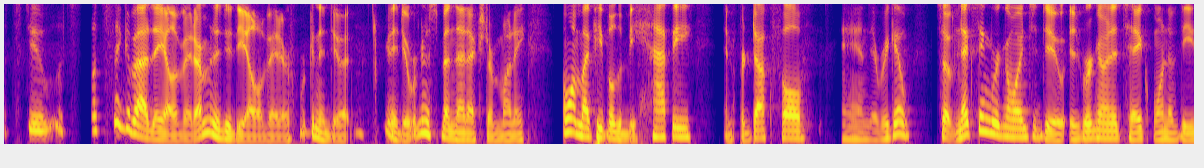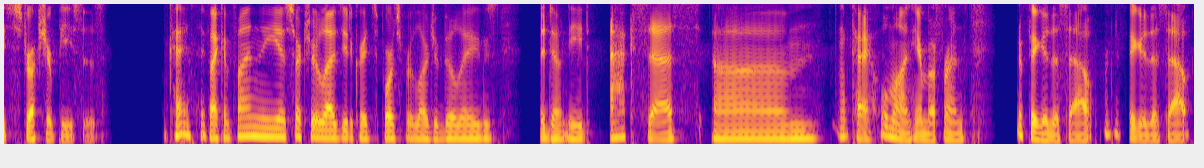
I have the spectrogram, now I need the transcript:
let's do let's let's think about the elevator. I'm going to do the elevator. We're going to do it. We're to do it. We're going to spend that extra money. I want my people to be happy and productful. And there we go. So next thing we're going to do is we're going to take one of these structure pieces. Okay, if I can find the uh, structure allows you to create supports for larger buildings that don't need access. Um, okay, hold on here, my friends. We're gonna figure this out. We're gonna figure this out.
